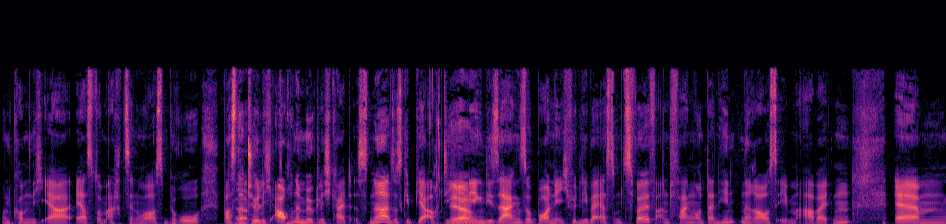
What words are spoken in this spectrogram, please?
und komme nicht eher erst um 18 Uhr aus dem Büro, was ja. natürlich auch eine Möglichkeit ist. Ne? Also es gibt ja auch diejenigen, ja. die sagen so, boah, nee, ich würde lieber erst um 12 anfangen und dann hinten raus eben arbeiten arbeiten. Ähm,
